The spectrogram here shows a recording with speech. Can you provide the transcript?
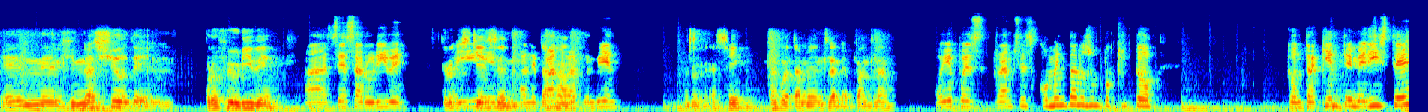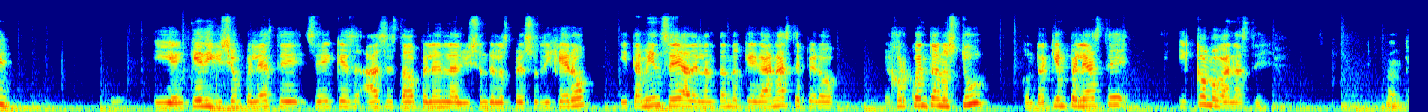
en el gimnasio del profe Uribe. Ah, César Uribe. Creo que es en Tlanepantla también. Sí, fue también en Tlanepantla. Oye, pues Ramses, coméntanos un poquito contra quién te mediste y en qué división peleaste. Sé que has estado peleando en la división de los pesos ligero y también sé, adelantando que ganaste, pero mejor cuéntanos tú contra quién peleaste y cómo ganaste. Ok,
